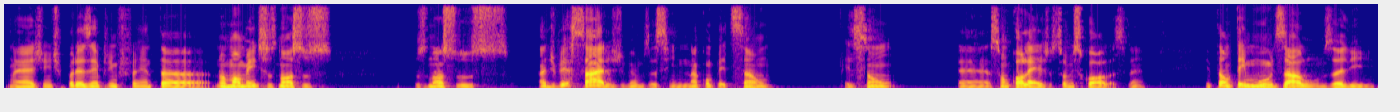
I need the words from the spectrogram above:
né, a gente, por exemplo, enfrenta normalmente os nossos os nossos adversários, digamos assim, na competição, eles são é, são colégios, são escolas, né? Então tem muitos alunos ali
